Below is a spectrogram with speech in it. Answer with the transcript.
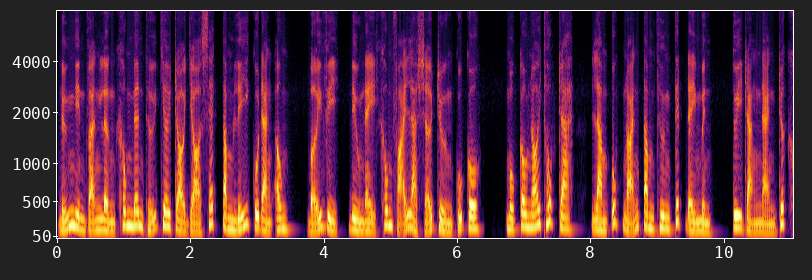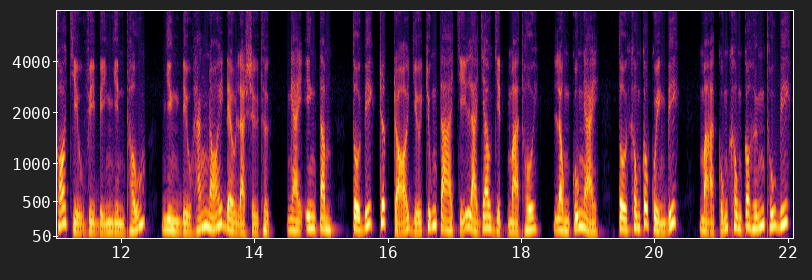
Nữ nghìn vạn lần không nên thử chơi trò dò xét tâm lý của đàn ông, bởi vì điều này không phải là sở trường của cô. Một câu nói thốt ra, làm út noãn tâm thương tích đầy mình, tuy rằng nàng rất khó chịu vì bị nhìn thấu, nhưng điều hắn nói đều là sự thực. Ngài yên tâm, tôi biết rất rõ giữa chúng ta chỉ là giao dịch mà thôi, lòng của ngài, tôi không có quyền biết, mà cũng không có hứng thú biết.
